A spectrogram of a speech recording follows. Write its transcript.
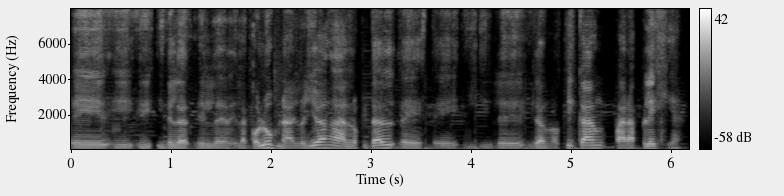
eh, y, y- de, la, columna, lo llevan al hospital este, y le y le diagnostican paraplegia.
